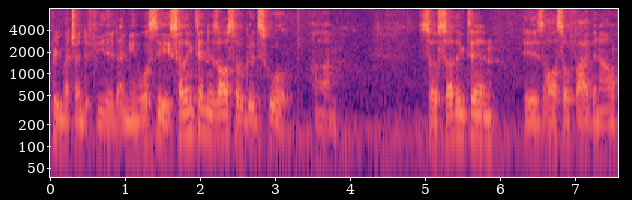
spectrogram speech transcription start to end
pretty much undefeated. I mean, we'll see. Southington is also a good school. Um, so Southington is also five and zero.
